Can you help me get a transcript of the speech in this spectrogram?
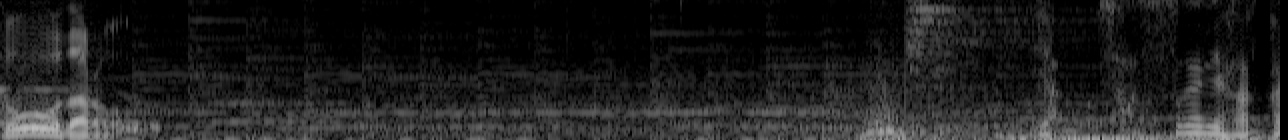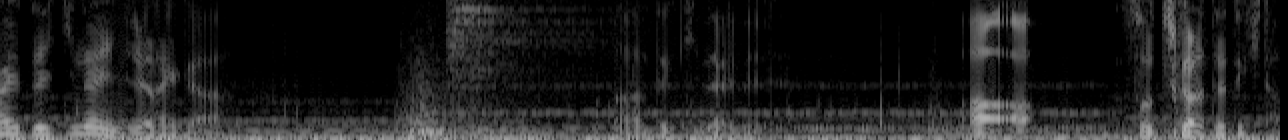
どうだろう。いやさすがに破壊できないんじゃないか。あできないね。ああそっちから出てきた。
